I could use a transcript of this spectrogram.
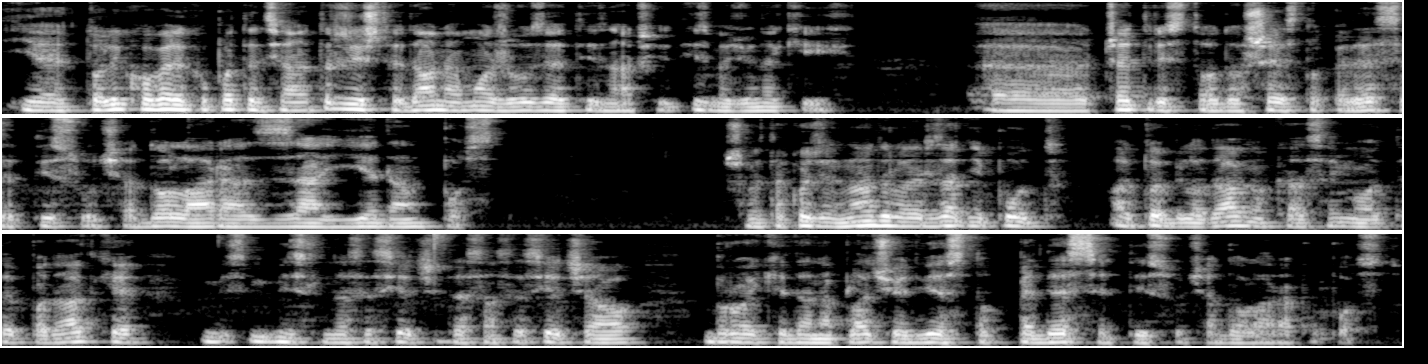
je toliko veliko potencijalno tržište da ona može uzeti znači, između nekih 400 do 650 tisuća dolara za jedan post. Što me također nadilo jer zadnji put, ali to je bilo davno kada sam imao te podatke, mislim da, se sjeća, da sam se sjećao brojke da naplaćuje 250 tisuća dolara po postu.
